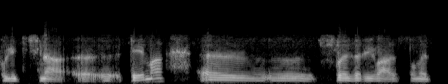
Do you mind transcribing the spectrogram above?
politična uh, tema, uh, svoje zarivalstvo med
